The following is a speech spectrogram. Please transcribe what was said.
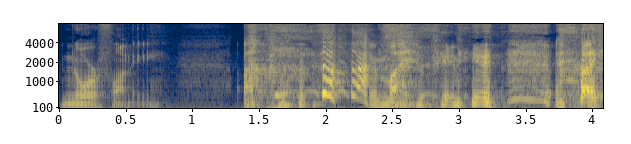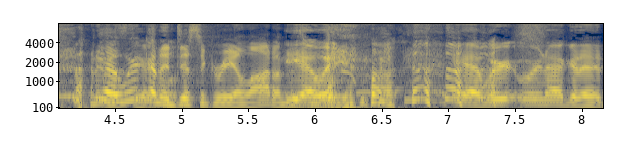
nor funny. In my opinion, I thought it Yeah, we're gonna disagree a lot on this Yeah, movie. yeah, we're we're not gonna.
